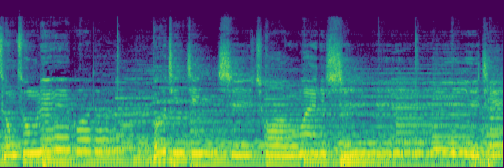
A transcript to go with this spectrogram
匆匆掠过的不仅仅是窗外的世界。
